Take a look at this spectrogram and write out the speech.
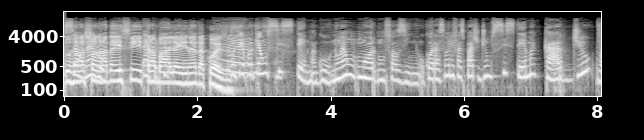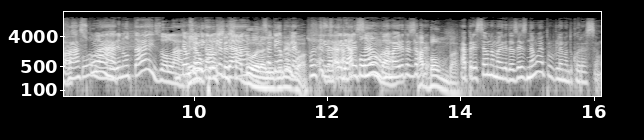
coração, né, relacionado a esse É, trabalho aí, né, da coisa. Porque, porque é um sistema, Gu. Não é um, um órgão sozinho. O coração ele faz parte de um sistema vascular. cardiovascular. Ele não tá isolado. Então, Ele é o tá problema- processador Você ali tem do um problema. negócio. Porque Exato, a ele é a pressão, bomba. na maioria das A bomba. a pressão, na maioria das vezes, não é problema do coração.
